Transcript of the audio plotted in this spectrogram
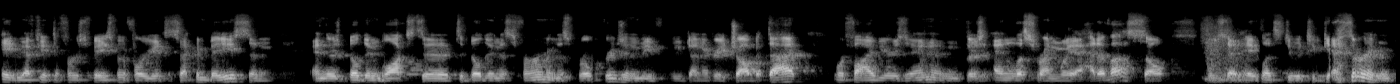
hey, we have to get to first base before we get to second base. And and there's building blocks to, to building this firm and this brokerage. And we've, we've done a great job at that we're five years in and there's endless runway ahead of us. So we said, hey, let's do it together. And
